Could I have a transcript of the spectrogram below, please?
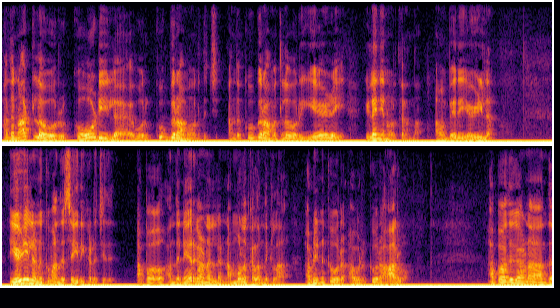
அந்த நாட்டில் ஒரு கோடியில் ஒரு குக்கிராமம் இருந்துச்சு. அந்த குக்கிராமத்தில் ஒரு ஏழை இளைஞன் ஒருத்தர் இருந்தான். அவன் பேர் எழிலன். எழிலனுக்கும் அந்த செய்தி கிடச்சிது. அப்போது அந்த நேர்காணலில் நம்மளும் கலந்துக்கலாம் அப்படின்னுக்கு ஒரு அவருக்கு ஒரு ஆர்வம். அப்போ அதுக்கான அந்த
